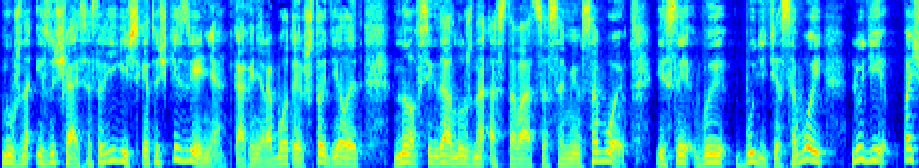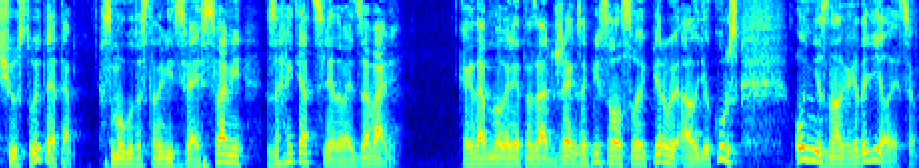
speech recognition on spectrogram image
нужно изучать со стратегической точки зрения, как они работают, что делают, но всегда нужно оставаться самим собой. Если вы будете собой, люди почувствуют это, смогут остановить связь с вами, захотят следовать за вами. Когда много лет назад Джек записывал свой первый аудиокурс, он не знал, как это делается.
